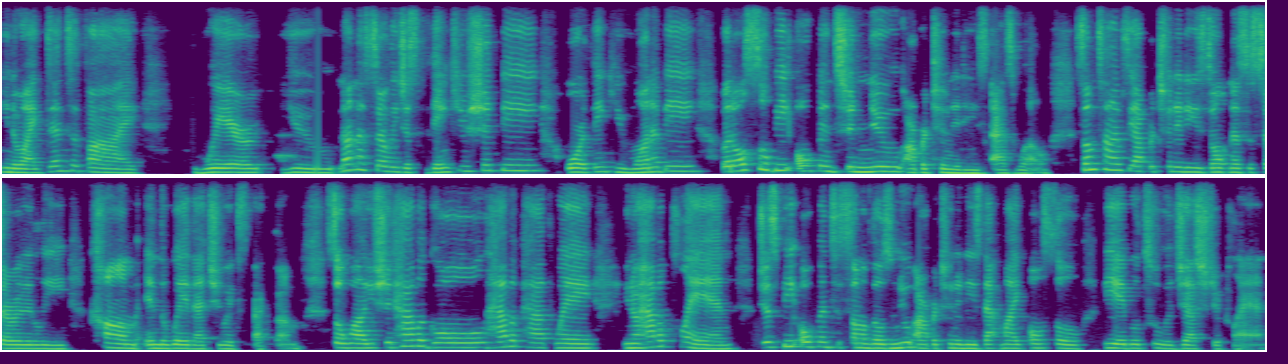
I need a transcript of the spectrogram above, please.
you know identify where you not necessarily just think you should be or think you want to be, but also be open to new opportunities as well. Sometimes the opportunities don't necessarily come in the way that you expect them. So while you should have a goal, have a pathway, you know, have a plan, just be open to some of those new opportunities that might also be able to adjust your plan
